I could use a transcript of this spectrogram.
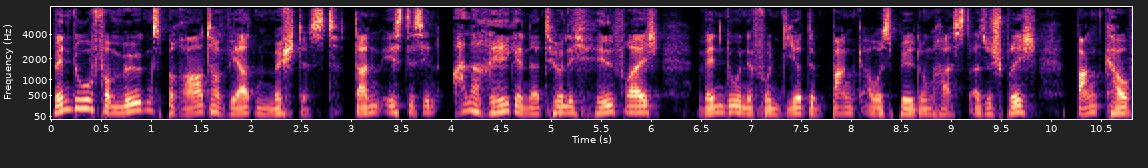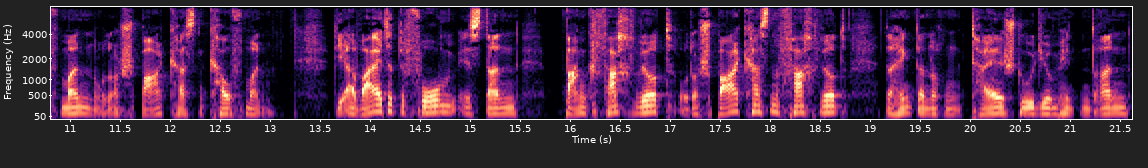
wenn du Vermögensberater werden möchtest, dann ist es in aller Regel natürlich hilfreich, wenn du eine fundierte Bankausbildung hast, also sprich Bankkaufmann oder Sparkassenkaufmann. Die erweiterte Form ist dann Bankfachwirt oder Sparkassenfachwirt. Da hängt dann noch ein Teilstudium hinten dran.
